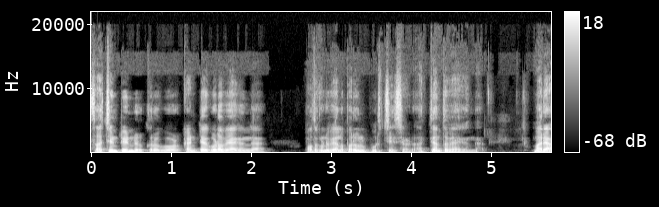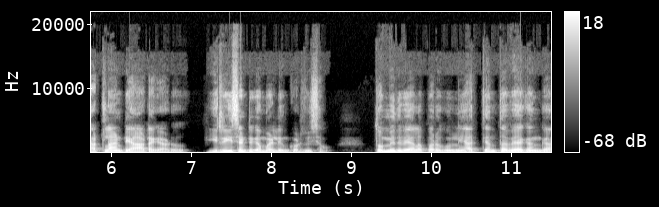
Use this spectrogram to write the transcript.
సచిన్ టెండూల్కర్ కంటే కూడా వేగంగా పదకొండు వేల పరుగులు పూర్తి చేశాడు అత్యంత వేగంగా. మరి అట్లాంటి ఆటగాడు ఈ రీసెంట్గా మళ్ళీ ఇంకోటి చూసాం తొమ్మిది వేల పరుగుల్ని అత్యంత వేగంగా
